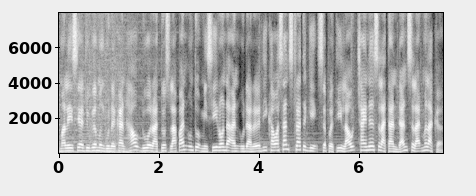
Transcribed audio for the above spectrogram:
Malaysia juga menggunakan Hawk 208 untuk misi rondaan udara di kawasan strategik seperti Laut China Selatan dan Selat Melaka.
